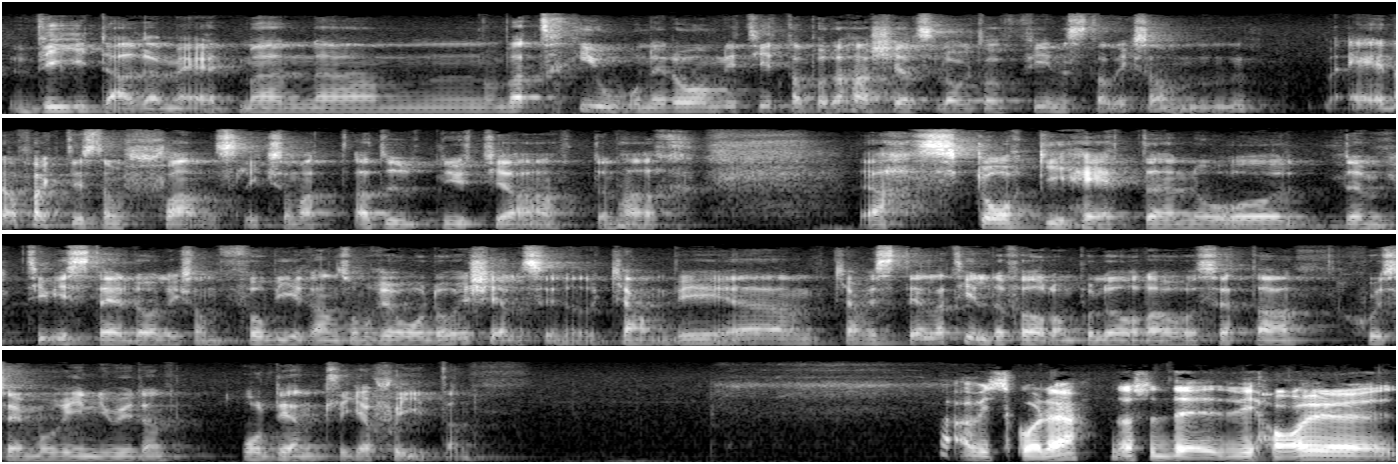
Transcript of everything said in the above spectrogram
vidare med. Men um, vad tror ni då om ni tittar på det här Chelsea-laget? Finns det liksom, är det faktiskt en chans liksom att, att utnyttja den här ja, skakigheten och den till viss del då liksom förvirran som råder i Chelsea nu. Kan vi, eh, kan vi ställa till det för dem på lördag och sätta José Mourinho i den ordentliga skiten? Ja, visst går det. Alltså det vi har ju...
